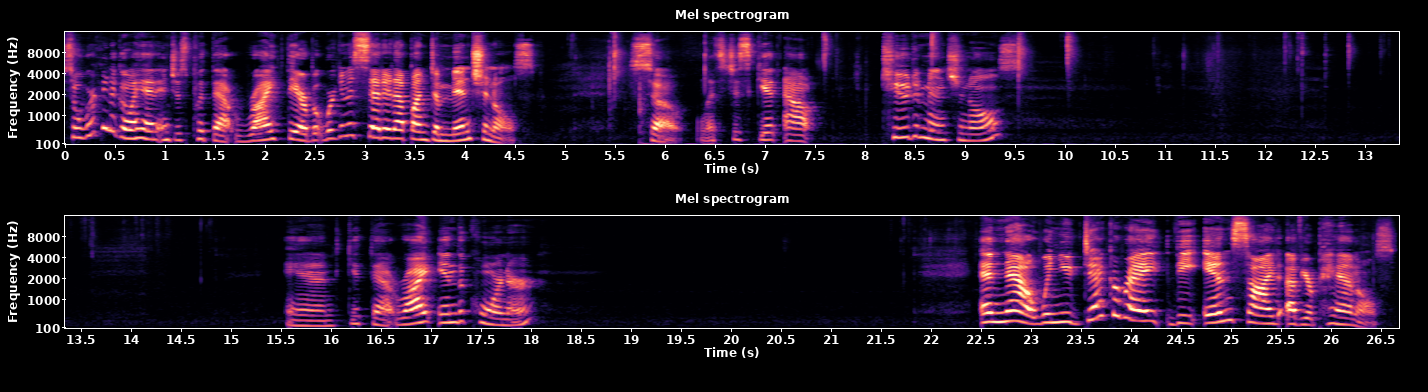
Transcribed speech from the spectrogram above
So we're going to go ahead and just put that right there. But we're going to set it up on dimensionals. So let's just get out two dimensionals. And get that right in the corner. And now when you decorate the inside of your panels,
